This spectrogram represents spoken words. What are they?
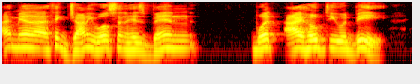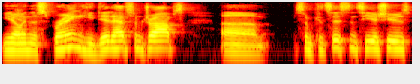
I mean, I think Johnny Wilson has been what I hoped he would be. You know, in the spring, he did have some drops, um, some consistency issues.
